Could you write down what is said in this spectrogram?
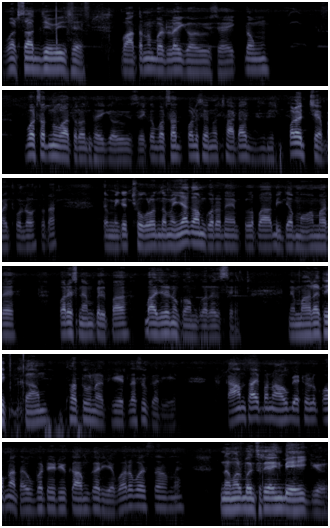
વરસાદ જેવી છે. વાતાવરણ બદલાઈ ગયું છે. એકદમ વરસાદનું વાતાવરણ થઈ ગયું છે કે વરસાદ પડશે એનો છાંટા પડે જ છે અમે થોડો થોડા. તમે કે છોકરોને તમે અહીંયા કામ કરો ને પેલા બીજા અમારે પરેશને એમ પેલા બાજરીનું કામ કરે છે. ને મારાથી કામ થતું નથી એટલે શું કરીએ? કામ થાય પણ આવું બેઠેલું કામ ના થાય ઊભા ટેર્યું કામ કરીએ બરાબર છે અમે? ને અમારો બંસરી આવીને બેસી ગયો.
